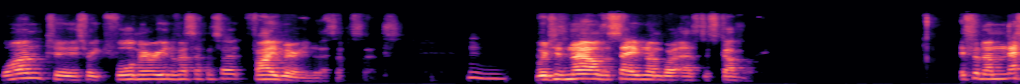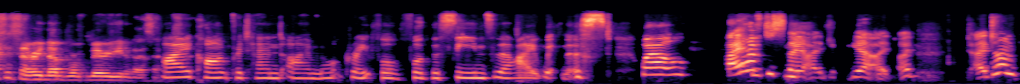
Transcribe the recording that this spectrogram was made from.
one, two, three, four Mirror Universe episodes, five Mirror Universe episodes, Hmm. which is now the same number as Discovery. It's an unnecessary number of Mirror Universe episodes. I can't pretend I'm not grateful for the scenes that I witnessed. Well, I have to say, I yeah, I, I, I don't,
